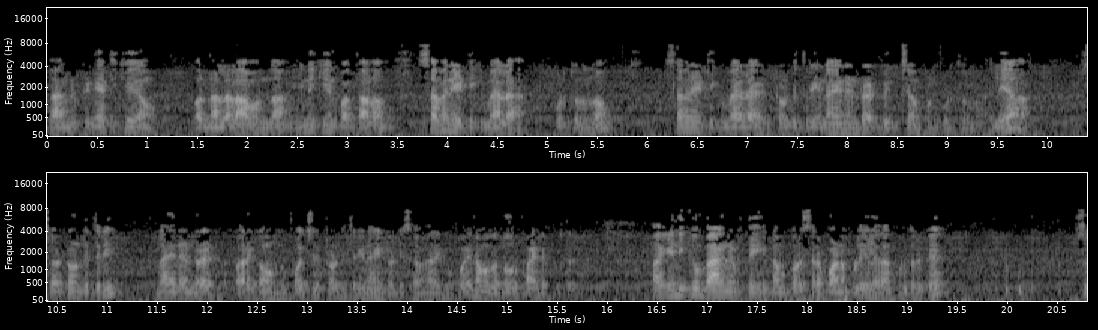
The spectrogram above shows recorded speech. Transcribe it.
பேங்க் நிஃப்டி நேற்றுக்கும் ஒரு நல்ல லாபம் தான் இன்றைக்கின்னு பார்த்தாலும் செவன் எயிட்டிக்கு மேலே கொடுத்துருந்தோம். செவன் எயிட்டிக்கு மேலே twenty three nine hundred big ஜம்ப்னு கொடுத்துருந்தோம். இல்லையா? So twenty three nine hundred வரைக்கும் அவங்க போச்சு. Twenty three nine twenty seven வரைக்கும் போய் நமக்கு நூறு பாயிண்ட் கொடுத்துருக்கு. ஆக இன்றைக்கும் பேங்க் நிஃப்டி நமக்கு ஒரு சிறப்பான புள்ளிகளை தான் கொடுத்துருக்கு. ஸோ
